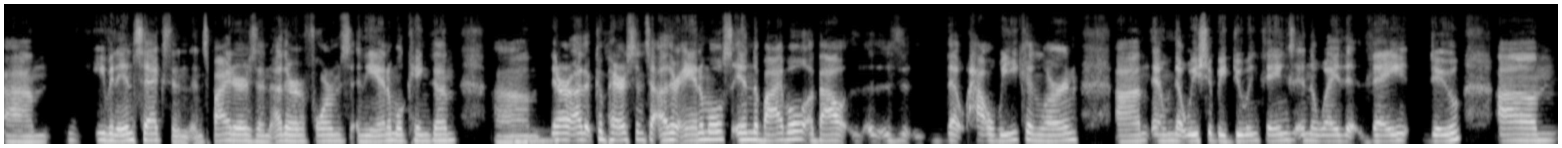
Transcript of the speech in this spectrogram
um, even insects and, and spiders and other forms in the animal kingdom. Um, there are other comparisons to other animals in the Bible about th- that how we can learn um, and that we should be doing things in the way that they do. Um,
